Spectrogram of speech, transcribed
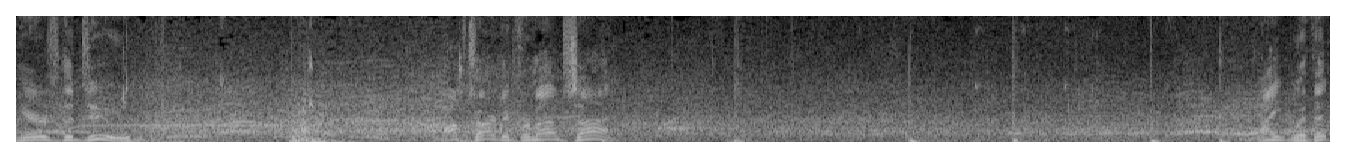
Here's the dude. Off target from outside. Knight with it.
